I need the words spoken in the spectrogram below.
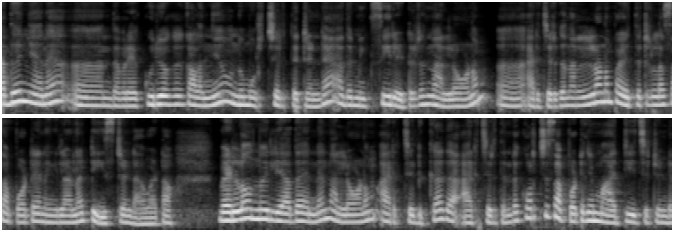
അത് ഞാൻ എന്താ പറയുക കുരുവൊക്കെ കളഞ്ഞ് ഒന്ന് മുറിച്ചെടുത്തിട്ടുണ്ട്. അത് മിക്സിയിലിട്ടിട്ട് നല്ലോണം അരച്ചെടുക്കുക. നല്ലോണം പഴുത്തിട്ടുള്ള സപ്പോർട്ട് ആണെങ്കിലാണ് ടേസ്റ്റ് ഉണ്ടാവുക കേട്ടോ വെള്ളമൊന്നും ഇല്ലാതെ തന്നെ നല്ലോണം അരച്ചെടുക്കുക. അത് അരച്ചെടുത്തിട്ടുണ്ട്. കുറച്ച് സപ്പോർട്ട് ഞാൻ മാറ്റി വെച്ചിട്ടുണ്ട്.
